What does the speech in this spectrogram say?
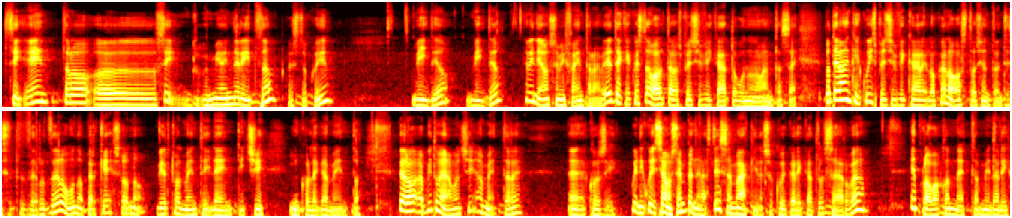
sì entro uh, sì il mio indirizzo questo qui video video e vediamo se mi fa entrare. Vedete che questa volta ho specificato 1.96 potevo anche qui specificare localhost 127.001 perché sono virtualmente identici in collegamento. Però abituiamoci a mettere eh, così. Quindi qui siamo sempre nella stessa macchina su cui ho caricato il server e provo a connettermi da lì.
